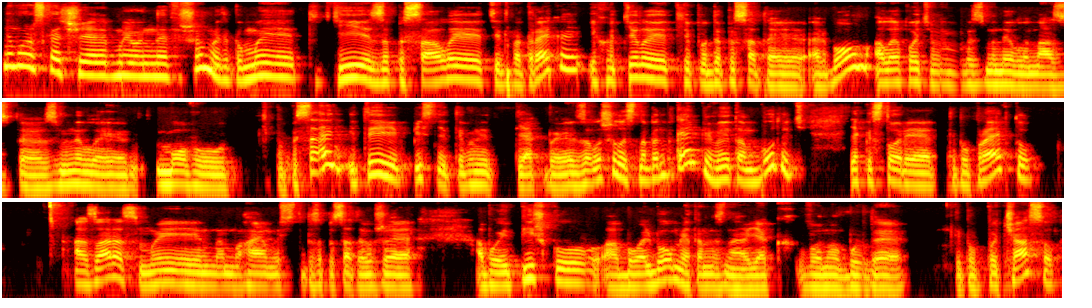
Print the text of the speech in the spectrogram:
не можу сказати, що ми його не афішуємо. Типу, ми тоді записали ті два треки і хотіли, типу, дописати альбом, але потім ми змінили нас, е, змінили мову типу пісень, і ті пісні ти вони якби залишились на бендкемпі. Вони там будуть як історія типу проекту. А зараз ми намагаємось типу, записати вже або епішку, або альбом. Я там не знаю, як воно буде, типу, по часу.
